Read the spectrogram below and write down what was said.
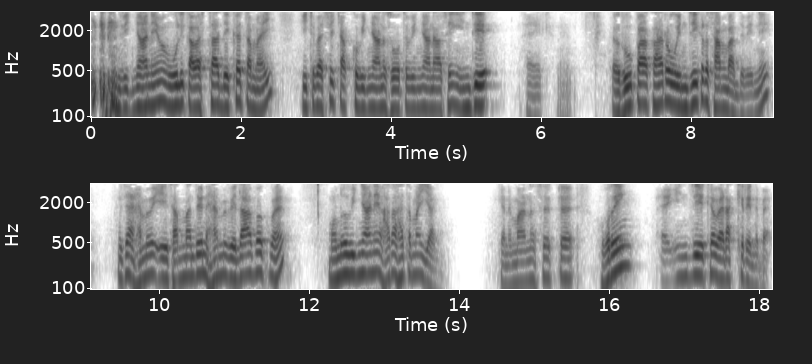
විඥානයේ මූලික අවස්ථා දෙක තමයි ඊට පස්සේ චක්ක විඥාන සෝත විඥාන ආසෙන් ඉන්ද්‍රිය රූපාකාර වූ ඉන්ද්‍රියකට සම්බන්ධ වෙන්නේ නිසා හැම ඒ සම්බන්ධ වෙන හැම වෙලාවකම මනෝ විඥානයේ හරහා තමයි යන්නේ. කියන්නේ මනසට හොරෙන් ඉන්ද්‍රියක වැඩක් කරන්න බෑ.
